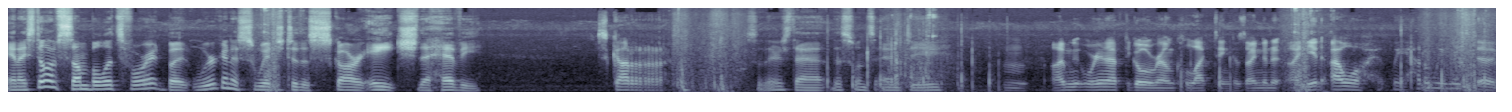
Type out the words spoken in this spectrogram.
And I still have some bullets for it, but we're going to switch to the Scar H, the heavy. Scar. So there's that. This one's empty. Hmm. I'm. We're gonna have to go around collecting because I'm gonna. I need. I will. Wait. How do we make the?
